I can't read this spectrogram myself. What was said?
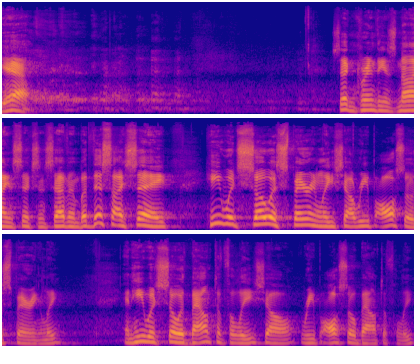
Yeah. 2 Corinthians 9, 6, and 7. But this I say, he which soweth sparingly shall reap also sparingly, and he which soweth bountifully shall reap also bountifully.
